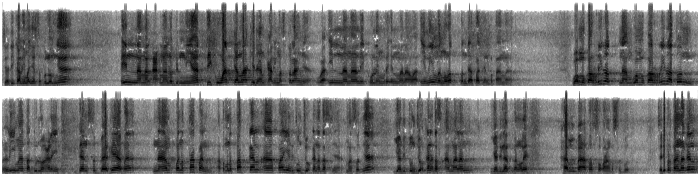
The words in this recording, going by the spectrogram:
Jadi kalimat yang sebelumnya innamal a'malu binniyat dikuatkan lagi dengan kalimat setelahnya. Wa inna malikul imri'in manawa. Ini menurut pendapat yang pertama. Wa muqarrirat nam wa muqarriratun lima tadullu alaih dan sebagai apa? Nam penetapan atau menetapkan apa yang ditunjukkan atasnya. Maksudnya yang ditunjukkan atas amalan yang dilakukan oleh hamba atau seseorang tersebut. Jadi pertama kan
